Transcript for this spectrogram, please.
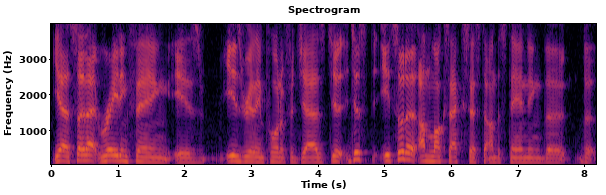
Yeah, so that reading thing is is really important for jazz. Just it sort of unlocks access to understanding the, the,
